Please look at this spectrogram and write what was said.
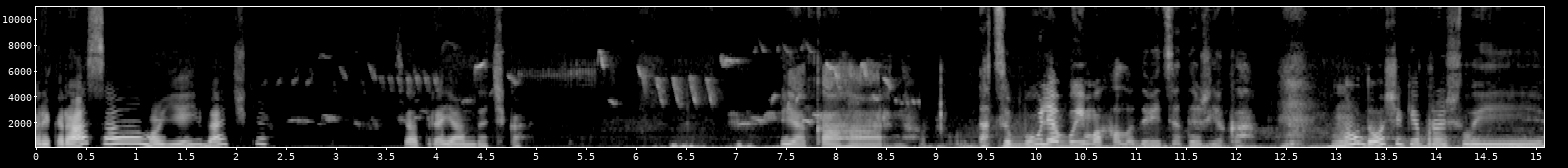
Прикраса моєї дачки. Ця трояндочка. Яка гарна. А цибуля вимахала, дивіться, теж яка. Ну, дощики пройшли.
